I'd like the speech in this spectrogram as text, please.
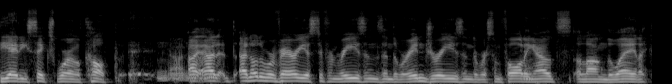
the 86 World Cup. I, I, I know there were various different reasons and there were injuries and there were some falling outs along the way. Like,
